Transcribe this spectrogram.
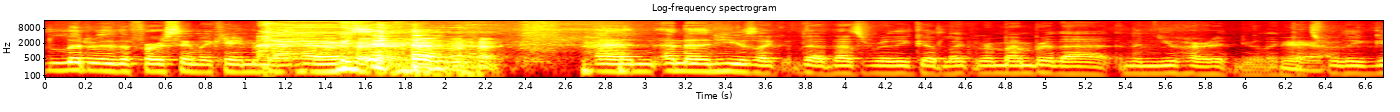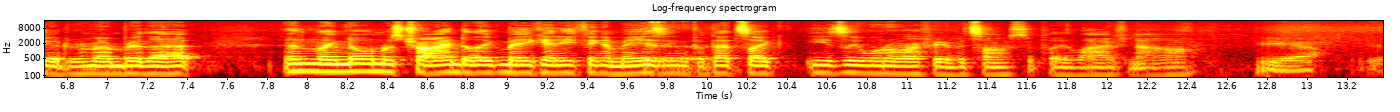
literally the first thing that came to my head, and and then he was like, that, "That's really good. Like remember that." And then you heard it and you're like, "That's Yeah. really good. Remember that." And like no one was trying to like make anything amazing, but that's like easily one of our favorite songs to play live now. Yeah. yeah.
